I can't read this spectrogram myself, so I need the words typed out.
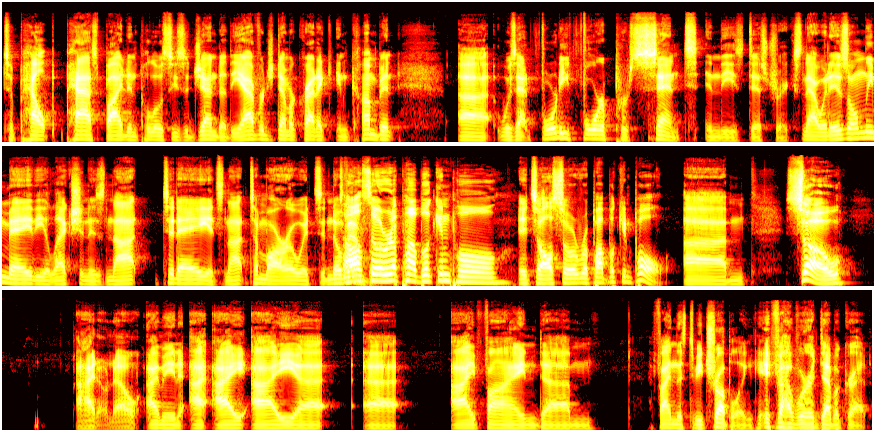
to help pass Biden Pelosi's agenda. The average Democratic incumbent uh, was at 44% in these districts. Now, it is only May. The election is not today. It's not tomorrow. It's in November. It's also a Republican poll. It's also a Republican poll. Um, so I don't know. I mean, I I I uh, uh, I find um, I find this to be troubling if I were a Democrat.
